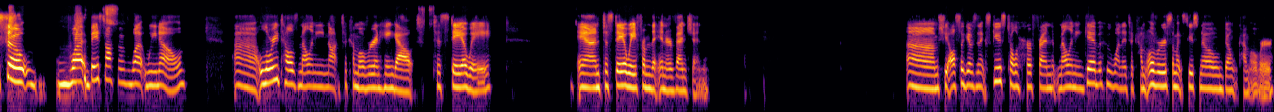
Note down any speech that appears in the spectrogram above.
so what based off of what we know, uh, Lori tells Melanie not to come over and hang out, to stay away, and to stay away from the intervention. Um, she also gives an excuse to her friend Melanie Gibb, who wanted to come over. Some excuse, no, don't come over.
